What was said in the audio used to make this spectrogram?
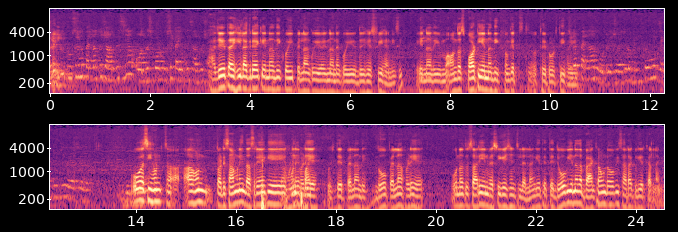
ਇੱਕ ਦੂਸਰੇ ਨੂੰ ਪਹਿਲਾਂ ਤੋਂ ਜਾਣਦੇ ਸੀ ਜਾਂ ਔਨ ਦ ਸਪੌਟ ਉਸੇ ਟਾਈਮ ਤੇ ਸਾਰਾ ਕੁਝ ਹਜੇ ਤਾਂ ਇਹੀ ਲੱਗ ਰਿਹਾ ਕਿ ਇਹਨਾਂ ਦੀ ਕੋਈ ਪਹਿਲਾਂ ਕੋਈ ਇਹਨਾਂ ਦਾ ਕੋਈ ਹਿਸਟਰੀ ਹੈ ਨਹੀਂ ਸੀ। ਇਹਨਾਂ ਦੀ ਔਨ ਦਾ ਸਪੌਟ ਹੀ ਇਹਨਾਂ ਦੀ ਕਿਉਂਕਿ ਉੱਥੇ ਰੋਡ ਤੇ ਹੋਈ ਉਹ ਅਸੀਂ ਹੁਣ ਆ ਹੁਣ ਤੁਹਾਡੇ ਸਾਹਮਣੇ ਹੀ ਦੱਸ ਰਹੇ ਹਾਂ ਕਿ ਹੁਣੇ ਫੜੇ ਹੈ ਕੁਝ ਦੇਰ ਪਹਿਲਾਂ ਦੇ ਦੋ ਪਹਿਲਾਂ ਫੜੇ ਹੈ। ਉਹਨਾਂ ਤੋਂ ਸਾਰੀ ਇਨਵੈਸਟੀਗੇਸ਼ਨ ਚ ਲੈ ਲਾਂਗੇ ਤੇ ਤੇ ਜੋ ਵੀ ਇਹਨਾਂ ਦਾ ਬੈਕਗ੍ਰਾਉਂਡ ਹੈ ਉਹ ਵੀ ਸਾਰਾ ਕਲੀਅਰ ਕਰ ਲਾਂਗੇ।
